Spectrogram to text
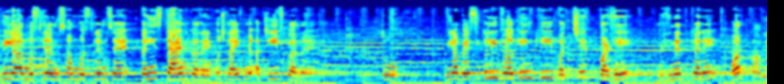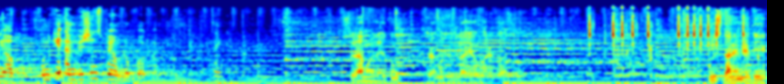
we are Muslims ہم مسلمس ہیں کہیں اسٹینڈ کر رہے ہیں، کچھ لائف میں اچیو کر رہے ہیں۔ تو وی آر بیسیکلی ورکنگ کہ بچے پڑھیں، محنت کریں اور کامیاب ہوں۔ ان کے ایمبیشنس پہ ہم لوگ ورک کریں۔ تھینک یو السلام علیکم ورحمۃ اللہ وبرکاتہ۔ گلستان مہدی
